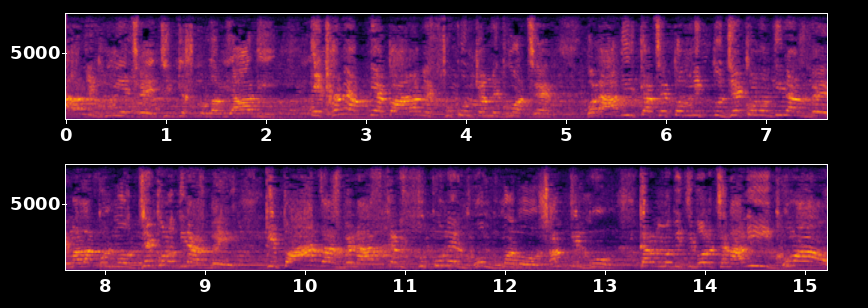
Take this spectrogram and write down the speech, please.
আরামে ঘুমিয়েছে। জিজ্ঞেস করলাম, ইয়া আলী, এখানে আপনি এত আরামে সুকুন কেমনে ঘুমাচ্ছেন? বলে, আলীর কাছে তো মৃত্যু যে কোনো দিন আসবে, মালাকুল মৌত যে কোনো দিন আসবে। কিন্তু আজ আসবে না, আজকে আমি সুকুনের ঘুম ঘুমাবো, শান্তির ঘুম। কারণ নবীজি বলেছেন, আলী, ঘুমাও।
